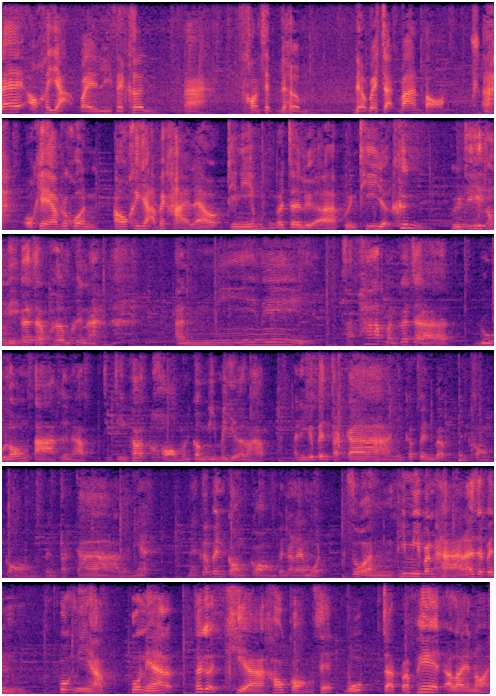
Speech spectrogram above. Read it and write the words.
ได้เอาขยะไปรีไซเคิลอ่าคอนเซปต์เดิม เดี๋ยวไปจัดบ้านต่ออะโอเคครับทุกคนเอาขยะไปขายแล้ว ทีนี้ผมก็จะเหลือพื้นที่เยอะขึ้น พื้นที่ตรงนี้ก็จะเพิ่มขึ้นนะ อันนี้นี่สภาพมันก็จะดูโล่งตาขึ้นครับ จริงๆก็ของมันก็มีไม่เยอะหรอกครับ อันนี้ก็เป็นตะกร้า อันนี้ก็เป็นแบบเป็นกองกองๆเป็นตะกร้าอะไรเงี้ยเนี่ยก็เป็นกองกองๆเป็นอะไรหมด ส่วนที่มีปัญหาน่าจะเป็นพวกนี้ครับ พวกนี้ถ้าเกิดเคลียร์เข้ากล่องเสร็จปุ๊บจัดประเภทอะไรหน่อย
